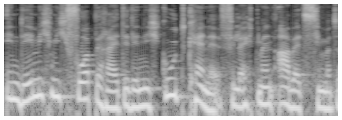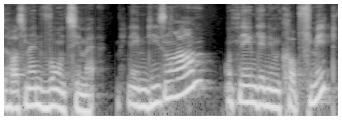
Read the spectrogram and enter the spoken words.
in dem ich mich vorbereite, den ich gut kenne, vielleicht mein Arbeitszimmer zu Hause, mein Wohnzimmer. Ich nehme diesen Raum und nehme den im Kopf mit.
